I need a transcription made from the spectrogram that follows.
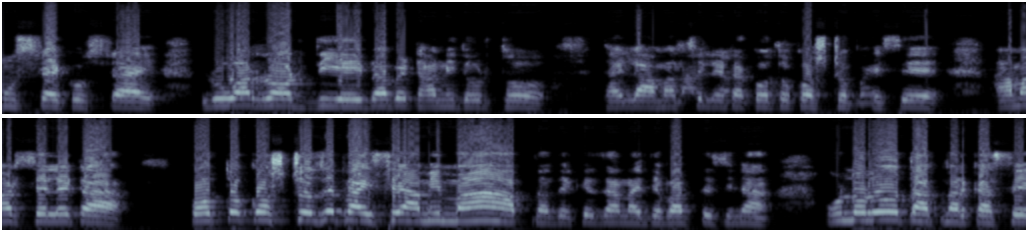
মুসরায় কুসরায় লোয়ার রড দিয়ে এইভাবে টানি ধরতো। তাইলে আমার ছেলেটা কত কষ্ট পাইছে। আমার ছেলেটা কত কষ্ট যে পাইছে, আমি মা আপনাদেরকে জানাইতে পারতেছি না। অনুরোধ আপনার কাছে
